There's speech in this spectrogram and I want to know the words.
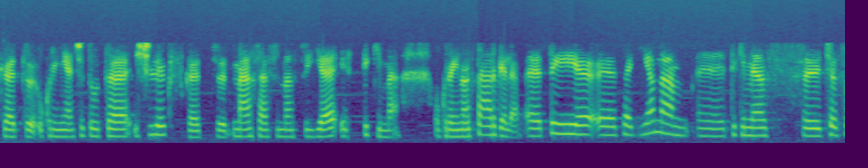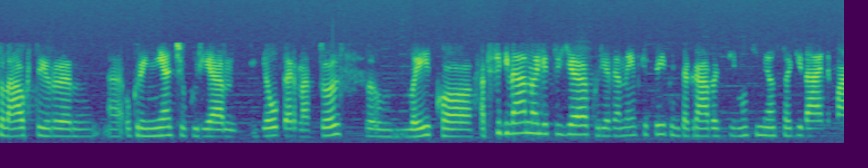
kad ukrainiečių tauta išliks, kad mes esame su jie ir tikime Ukrainos pergalę. E, tai e, tą dieną e, tikimės čia sulaukti ir ukrainiečių, kurie jau per metus laiko apsigyveno Lietuvoje, kurie vienaip kitaip integravosi į mūsų miesto gyvenimą.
